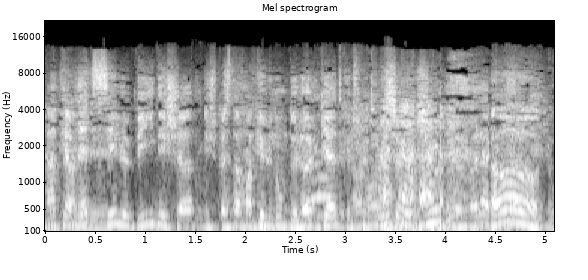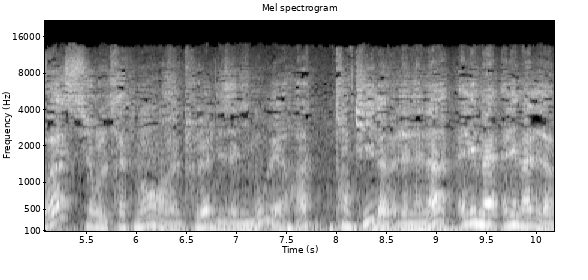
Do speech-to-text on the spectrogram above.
Internet c'est le pays des chats. Je sais pas si t'as remarqué le nombre de lolcats que tu peux trouver sur YouTube. euh, voilà. Oh. Des lois sur le traitement euh, cruel des animaux, et alors tranquille, la nana, elle est, ma- elle est mal là.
